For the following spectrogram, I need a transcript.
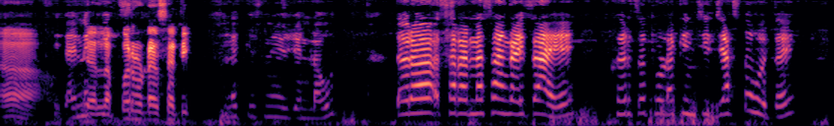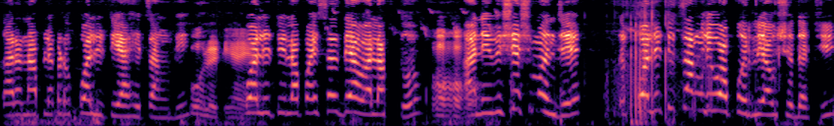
हा ठीक आहे त्याला नक्कीच. परवडण्यासाठी. नक्कीच नियोजन लावू. तर अं, सरांना सांगायचं आहे खर्च थोडा किंचित जास्त होतोय कारण आपल्याकडे क्वालिटी आहे चांगली. क्वालिटी आहे. क्वालिटीला पैसा द्यावा लागतो. हो, हो, हो. आणि विशेष म्हणजे जर क्वालिटी चांगली वापरली औषधाची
